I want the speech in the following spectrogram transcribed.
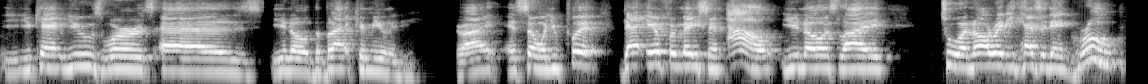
You can't use words as, you know, the black community, right? And so when you put that information out, you know, it's like to an already hesitant group,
